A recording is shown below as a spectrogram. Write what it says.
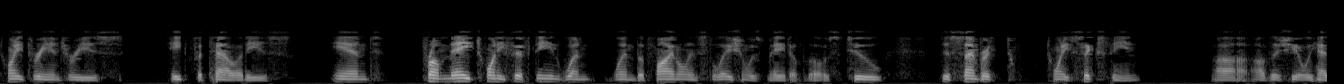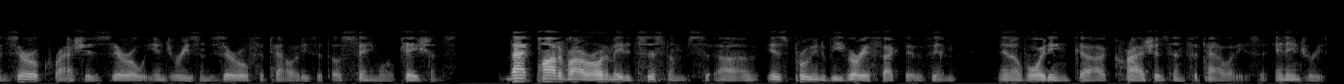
23 injuries, 8 fatalities, and from May 2015, when when the final installation was made of those, to December 2016 uh, of this year, we had zero crashes, zero injuries, and zero fatalities at those same locations. That part of our automated systems uh, is proving to be very effective in in avoiding uh, crashes and fatalities and injuries.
